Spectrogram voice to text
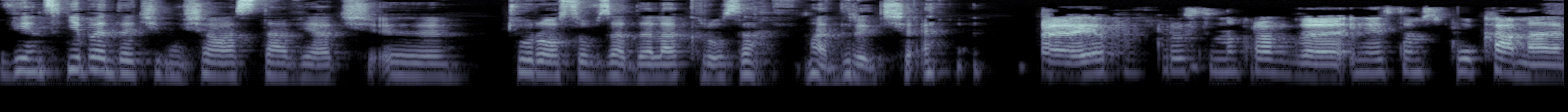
Więc nie będę ci musiała stawiać y, czurosów za De La Cruza w Madrycie. E, ja po prostu naprawdę, ja jestem spłukana.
